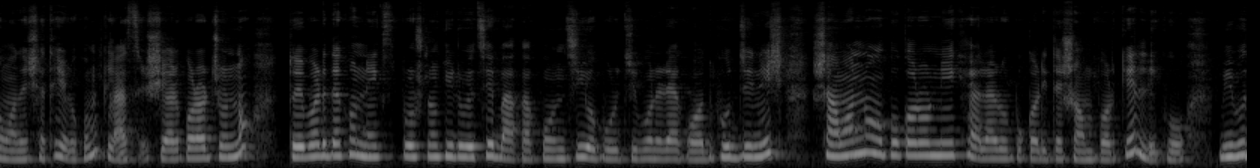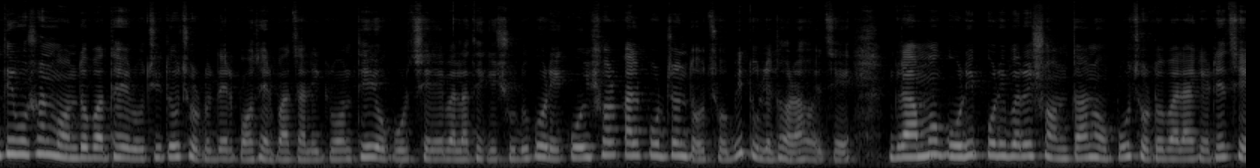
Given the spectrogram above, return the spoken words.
তোমাদের সাথে এরকম ক্লাস শেয়ার করার জন্য। এবারে দেখো নেক্সট প্রশ্ন কি রয়েছে? বাঁকা কঞ্চি অপুর জীবনের এক অদ্ভুত জিনিস। সামান্য উপকরণ নিয়ে খেলার উপকারিতা সম্পর্কে লেখো। বিভূতিভূষণ বন্দ্যোপাধ্যায় রচিত ছোটদের পথের পাঁচালী গ্রন্থে অপুর ছেলেবেলা থেকে শুরু করে কৈশোরকাল পর্যন্ত ছবি তুলে ধরা হয়েছে। গ্রাম্য গরিব পরিবারের সন্তান অপু ছোটবেলা কেটেছে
